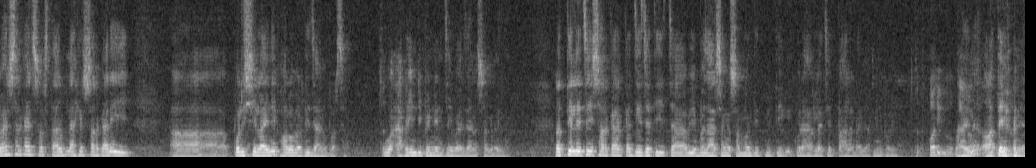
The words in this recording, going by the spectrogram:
गैर सरकारी संस्थाहरू पनि आखिर सरकारी पोलिसीलाई नै फलो गर्दै जानुपर्छ। ऊ आफै इन्डिपेन्डेन्ट चाहिँ भएर जान सक्दैन। र त्यसले चाहिँ सरकारका जे जति चाहिँ अब यो बजारसँग सम्बन्धित नीति कुराहरूलाई चाहिँ पालना गर्नै पऱ्यो त होइन? त्यही भने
